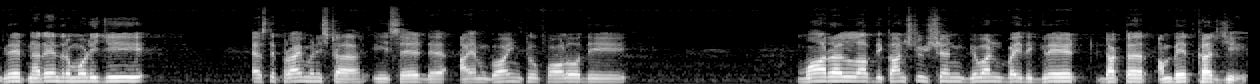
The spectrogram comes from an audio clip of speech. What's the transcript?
great Narendra Modi ji as the Prime Minister, he said, I am going to follow the moral of the Constitution given by the great Dr. Ambedkar ji.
